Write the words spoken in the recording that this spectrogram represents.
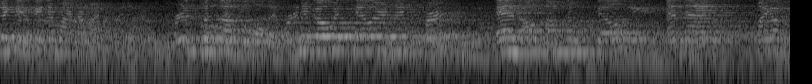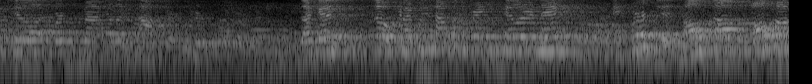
JK, okay, never mind, never mind. We're gonna switch that up a little bit. We're gonna go with Taylor and Nick first, and All Talk No Skill, and then Mike Apichila versus Matt Illens after. Is that good? So can I please have to the ring Taylor and Nick versus I'll stop, I'll talk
